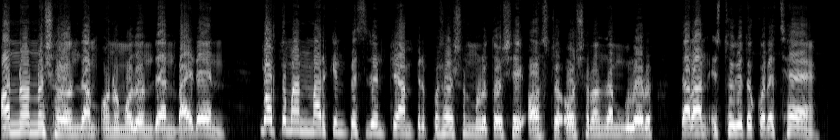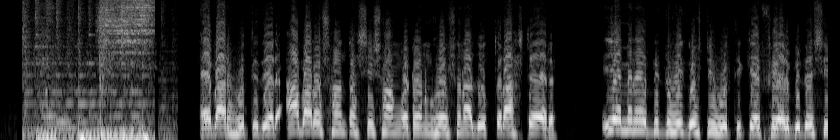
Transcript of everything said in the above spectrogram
অন্যান্য সরঞ্জাম অনুমোদন দেন বাইডেন। বর্তমান মার্কিন প্রেসিডেন্ট ট্রাম্পের প্রশাসন মূলত সেই অস্ত্র ও সরঞ্জামগুলোর চালান স্থগিত করেছে। এবার হুতিদের আবারও সন্ত্রাসী সংগঠন ঘোষণা যুক্তরাষ্ট্রের। ইয়েমেনের বিদ্রোহী গোষ্ঠী হুতিকে ফের বিদেশি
